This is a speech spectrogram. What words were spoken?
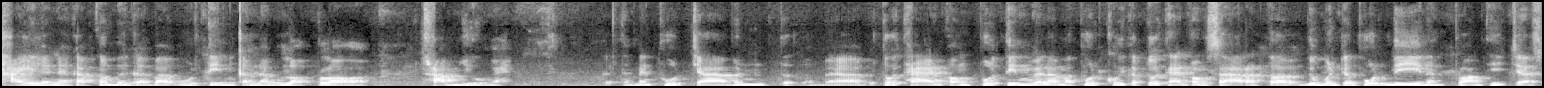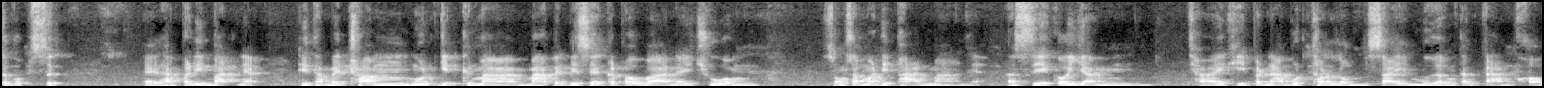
ไทยๆเลยนะครับ ก็เหมือนกับว่าอูตินกำลังหลอกล่อทรัมป์อยู่ไงถ้าเป็นพูดจาเป็นเอ่อตัวแทนของปูติน เวลามาพูดคุยกับตัวแทนของสหรัฐก็ดูเหมือนจะพูดดีนะพร้อมที่จะสงบศึกแต่ถ้าปฏิบัติเนี่ยที่ทำให้ทรัมป์หงุดหงิดขึ้นมามากเป็นพิเศษก็เพราะว่าในช่วงสองสามวันที่ผ่านมาเนี่ยรัสเซียก็ยัง ใช้ขีปนาวุธถล่มใส่เมืองต่างๆ ของ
